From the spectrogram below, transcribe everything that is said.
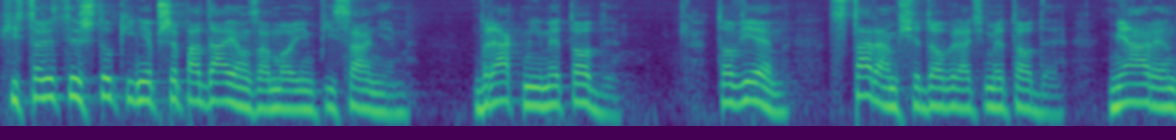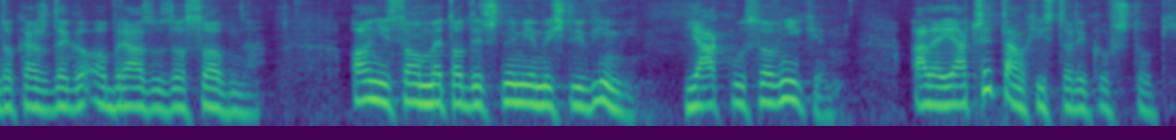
Historycy sztuki nie przepadają za moim pisaniem. Brak mi metody. To wiem, Staram się dobrać metodę, miarę do każdego obrazu z osobna. Oni są metodycznymi myśliwymi, ja kłusownikiem. Ale ja czytam historyków sztuki,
